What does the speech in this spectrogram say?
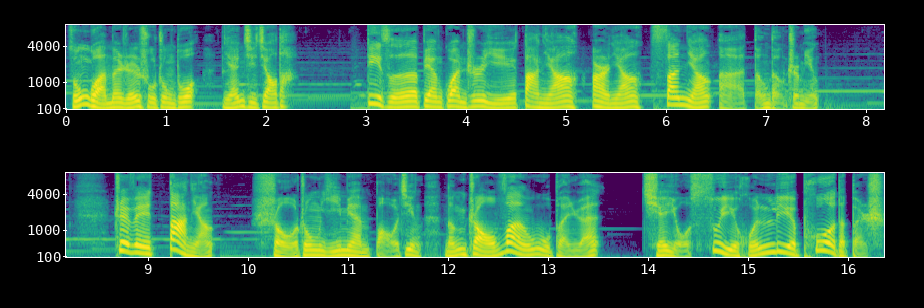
总管们人数众多，年纪较大，弟子便冠之以大娘、二娘、三娘啊等等之名。这位大娘手中一面宝镜，能照万物本源，且有碎魂裂魄的本事。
